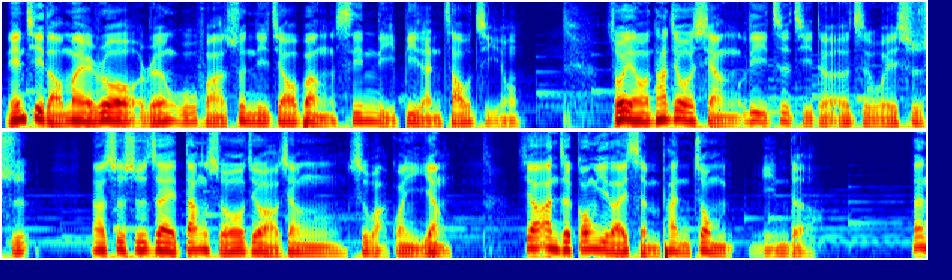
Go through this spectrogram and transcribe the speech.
年纪老迈，若人无法顺利交棒，心里必然着急哦。所以哦，他就想立自己的儿子为士师。那士师在当时候就好像是法官一样，是要按着公义来审判众民的。但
